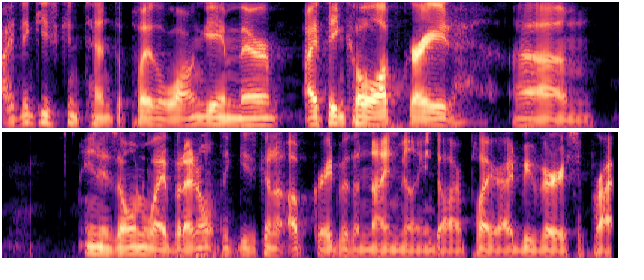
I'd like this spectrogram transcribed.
I think he's content to play the long game there. I think he'll upgrade um, in his own way, but I don't think he's going to upgrade with a $9 million player. I'd be very surprised.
